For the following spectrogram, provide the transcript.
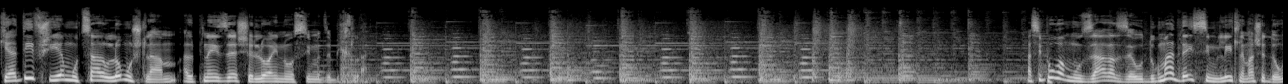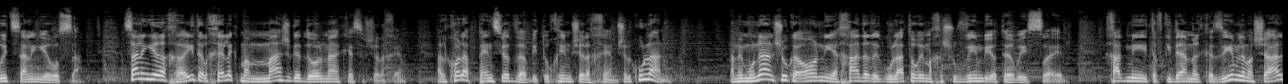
כי עדיף שיהיה מוצר לא מושלם על פני זה שלא היינו עושים את זה בכלל. הסיפור המוזר הזה הוא דוגמה די סמלית למה שדורית סלינגר עושה. סלינגר אחראית על חלק ממש גדול מהכסף שלכם, על כל הפנסיות והביטוחים שלכם, של כולנו. הממונה על שוק ההון היא אחד הרגולטורים החשובים ביותר בישראל. אחד מתפקידי המרכזיים למשל,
